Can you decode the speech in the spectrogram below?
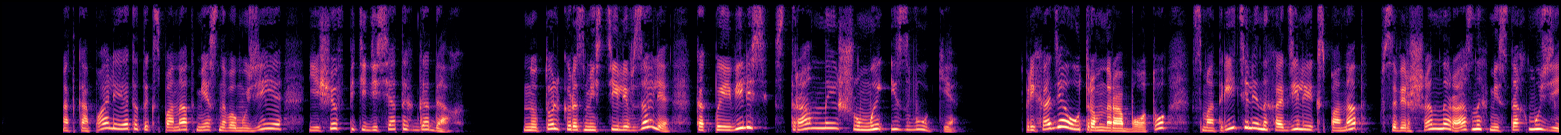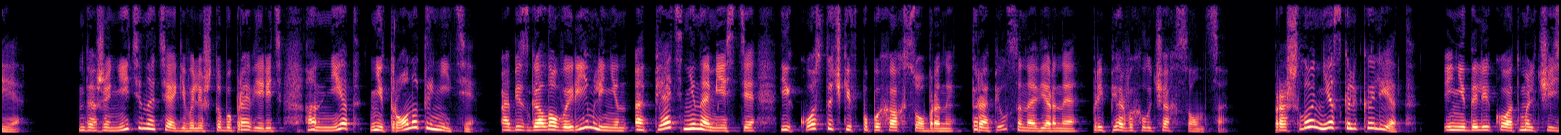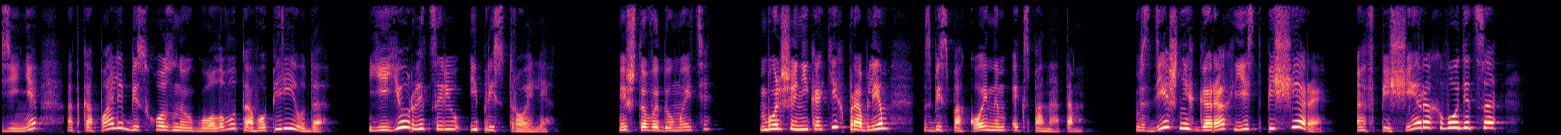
Откопали этот экспонат местного музея еще в 50-х годах. Но только разместили в зале, как появились странные шумы и звуки. Приходя утром на работу, смотрители находили экспонат в совершенно разных местах музея. Даже нити натягивали, чтобы проверить. А нет, не тронуты нити. А безголовый римлянин опять не на месте, и косточки в попыхах собраны. Торопился, наверное, при первых лучах солнца. Прошло несколько лет, и недалеко от Мальчизине откопали бесхозную голову того периода. Ее рыцарю и пристроили. И что вы думаете? Больше никаких проблем с беспокойным экспонатом. В здешних горах есть пещеры, а в пещерах водятся,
